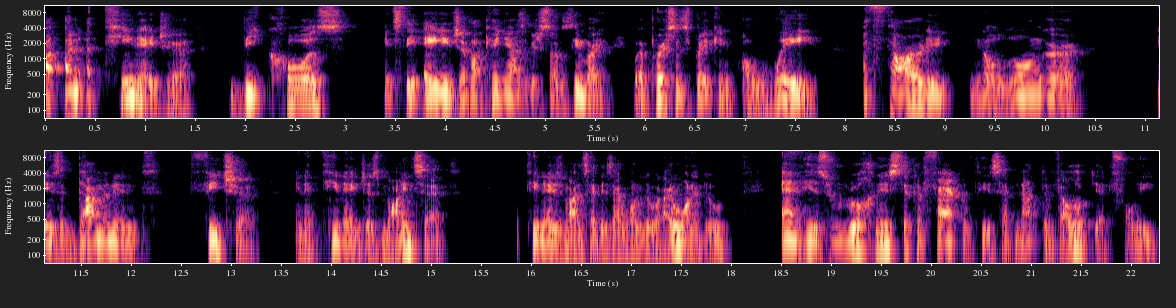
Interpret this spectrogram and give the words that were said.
A, a teenager, because it's the age of al where a person is breaking away. Authority no longer is a dominant feature in a teenager's mindset. A teenager's mindset is I want to do what I want to do. And his ruchnistic faculties have not developed yet fully.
